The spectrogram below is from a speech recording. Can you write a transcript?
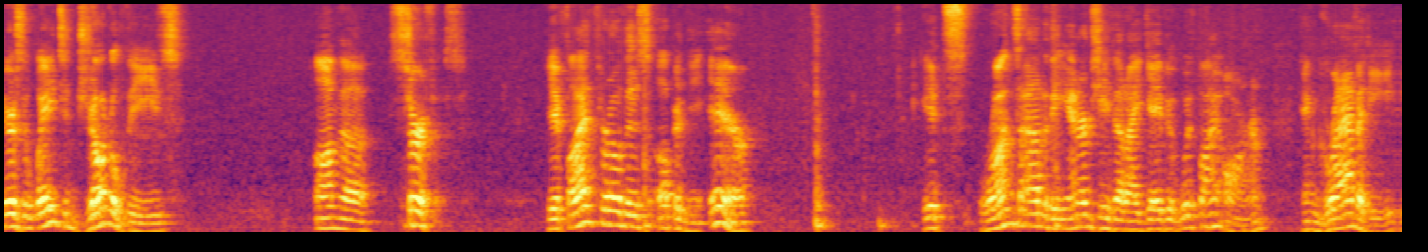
there's a way to juggle these on the surface. If I throw this up in the air, it runs out of the energy that I gave it with my arm, and gravity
